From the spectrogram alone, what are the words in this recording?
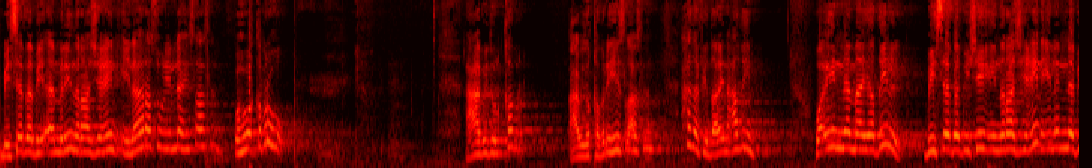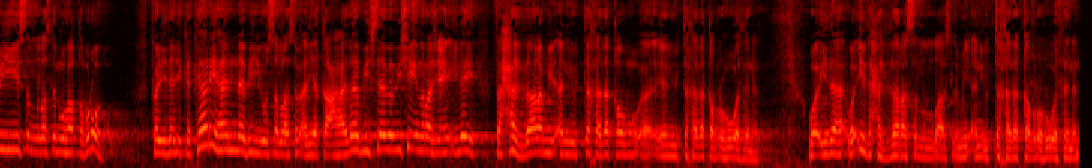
بسبب أمر راجع إلى رسول الله صلى الله عليه وسلم وهو قبره. عابد القبر عابد قبره صلى الله عليه وسلم هذا في ضلال عظيم. وإنما يضل بسبب شيء راجع إلى النبي صلى الله عليه وسلم وهو قبره. فلذلك كره النبي صلى الله عليه وسلم أن يقع هذا بسبب شيء راجع إليه فحذر من أن يتخذ قوم أن يتخذ قبره وثنا. وإذا وإذ حذر صلى الله عليه وسلم من أن يتخذ قبره وثنا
